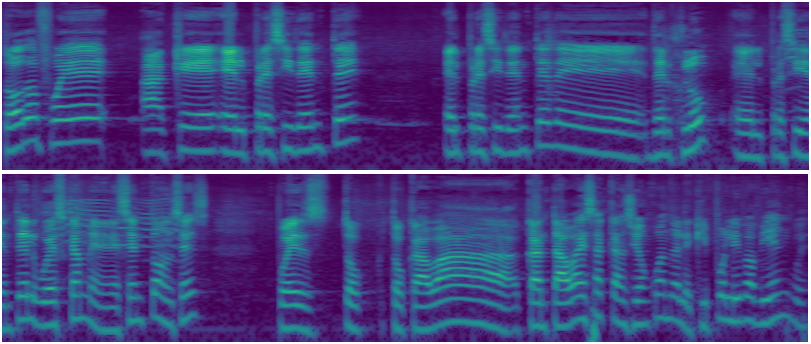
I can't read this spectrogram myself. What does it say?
todo fue a que el presidente, el presidente de- del club, el presidente del West Ham en ese entonces, pues to- tocaba, cantaba esa canción cuando el equipo le iba bien, güey.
